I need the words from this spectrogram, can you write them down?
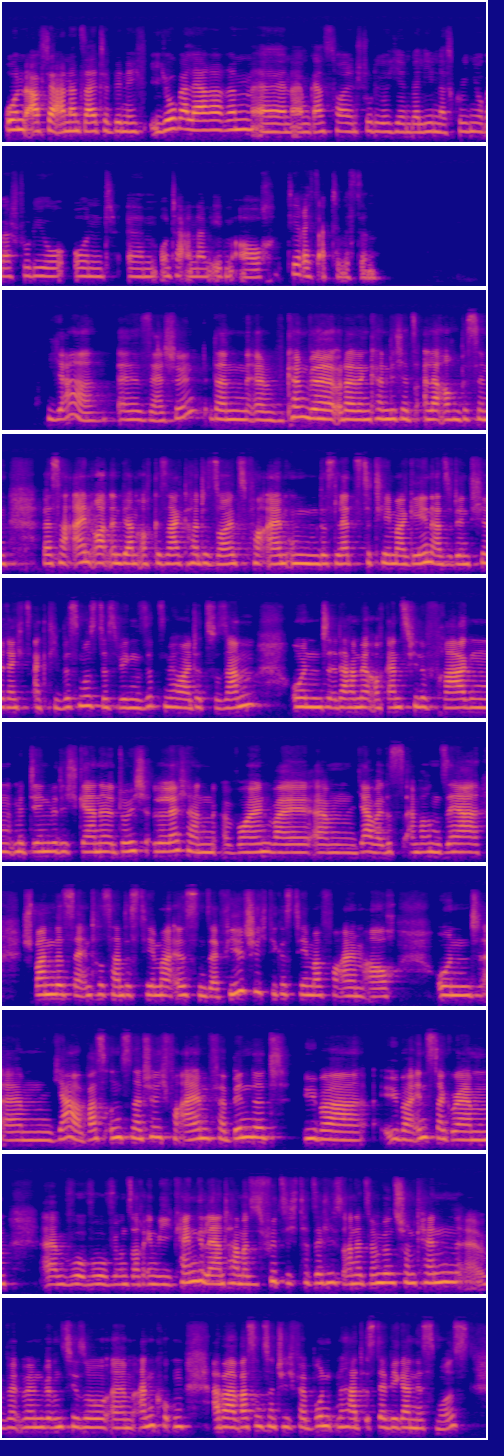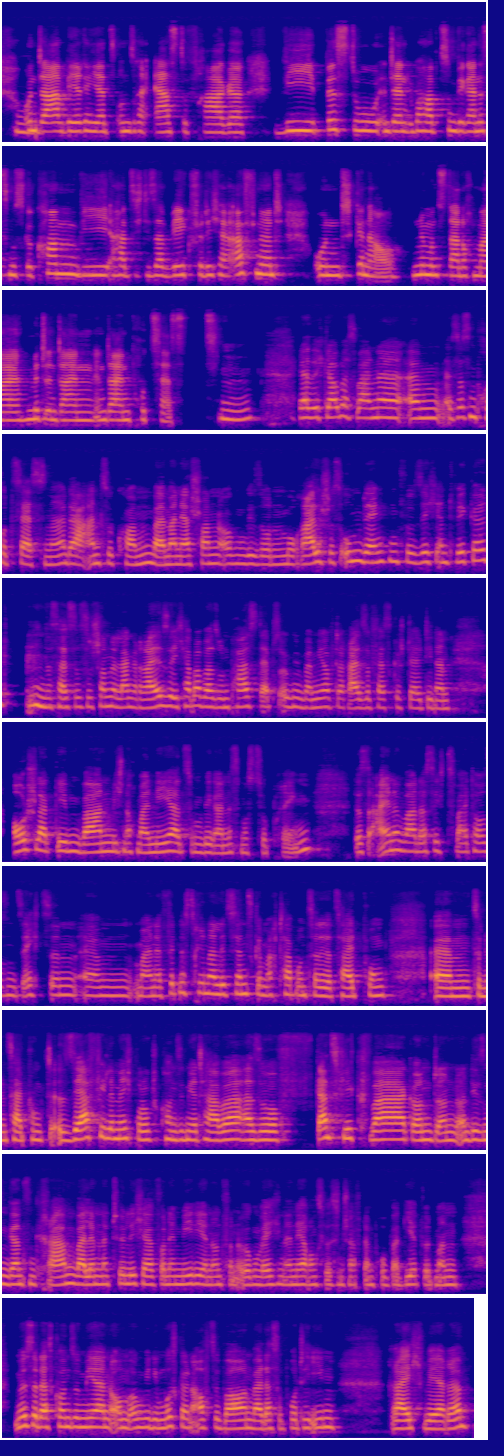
Und auf der anderen Seite bin ich Yogalehrerin äh, in einem ganz tollen Studio hier in Berlin, das Green Yoga Studio und ähm, unter anderem eben auch Tierrechtsaktivistin. Ja, äh, sehr schön. Dann äh, können wir oder dann können dich jetzt alle auch ein bisschen besser einordnen. Wir haben auch gesagt, heute soll es vor allem um das letzte Thema gehen, also den Tierrechtsaktivismus. Deswegen sitzen wir heute zusammen und äh, da haben wir auch ganz viele Fragen, mit denen wir dich gerne durchlöchern wollen, weil ähm, ja, weil das einfach ein sehr spannendes, sehr interessantes Thema ist, ein sehr vielschichtiges Thema vor allem auch. Und ähm, ja, was uns natürlich vor allem verbindet über, über Instagram, ähm, wo, wo wir uns auch irgendwie kennengelernt haben. Also es fühlt sich tatsächlich so an, als wenn wir uns schon kennen, äh, wenn, wenn, wir uns hier so ähm, angucken. Aber was uns natürlich verbunden hat, ist der Veganismus. Mhm. Und da wäre jetzt unsere erste Frage, wie bist du denn überhaupt zum Veganismus gekommen? Wie hat sich dieser Weg für dich eröffnet? Und genau, nimm uns da doch mal mit in deinen, in deinen Prozess. Mhm. Ja, also ich glaube, es war eine, ähm, es ist ein Prozess, ne, da anzukommen, weil man ja schon irgendwie so ein moralisches Umdenken für sich entwickelt. Das heißt, es ist schon eine lange Reise. Ich habe aber so ein paar Steps irgendwie bei mir auf der Reise festgestellt, die dann ausschlaggebend waren, mich nochmal näher zum Veganismus zu bringen. Das eine war, dass ich 2016 ähm, meine Fitnesstrainerlizenz gemacht habe und zu, der Zeitpunkt, ähm, zu dem Zeitpunkt sehr viele Milchprodukte konsumiert habe. Also ganz viel Quark und, und, und diesen ganzen Kram, weil ihm natürlich ja von den Medien und von irgendwelchen Ernährungswissenschaftlern propagiert wird. Man müsse das konsumieren, um irgendwie die Muskeln aufzubauen, weil das so proteinreich wäre.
